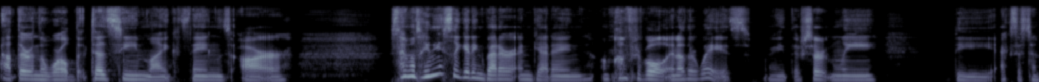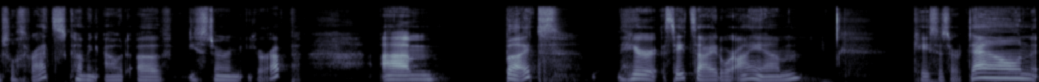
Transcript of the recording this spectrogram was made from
out there in the world, it does seem like things are simultaneously getting better and getting uncomfortable in other ways, right? There's certainly the existential threats coming out of Eastern Europe. Um, but here stateside where I am, cases are down.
